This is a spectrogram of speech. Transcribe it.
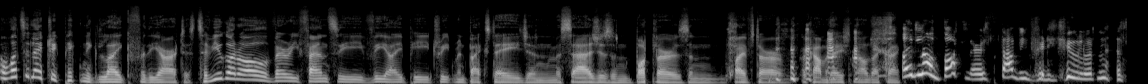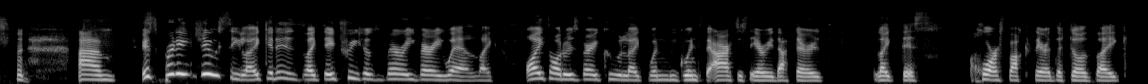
And what's Electric Picnic like for the artists? Have you got all very fancy VIP treatment backstage and massages and butlers and five star accommodation, all that craic? I'd love butlers. That'd be pretty cool, wouldn't it? um, it's pretty juicy. Like it is. Like they treat us very, very well. Like I thought it was very cool, like when we go into the artist area, that there's like this horse box there that does like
